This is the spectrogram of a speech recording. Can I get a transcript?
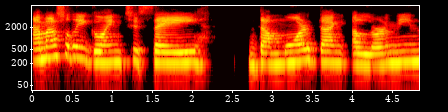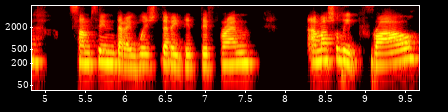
I'm actually going to say the more than a learning something that I wish that I did different. I'm actually proud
